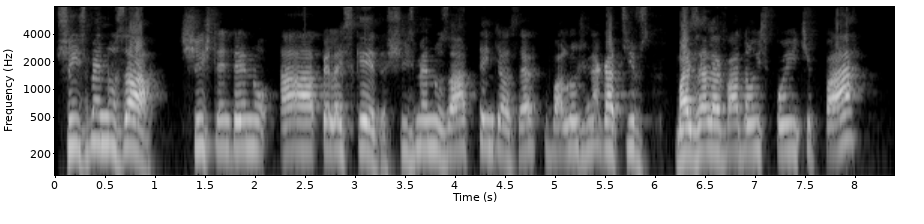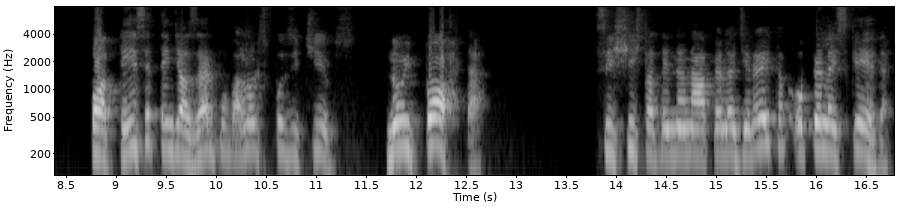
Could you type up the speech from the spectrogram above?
x menos a, x tendendo a A pela esquerda. x menos a tende a zero por valores negativos. Mas elevado a um expoente par, potência tende a zero por valores positivos. Não importa se x está tendendo a A pela direita ou pela esquerda.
